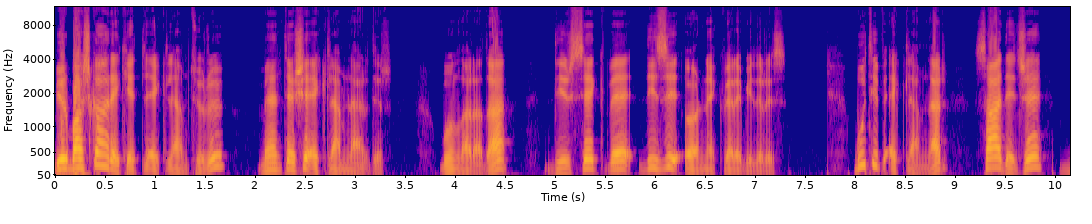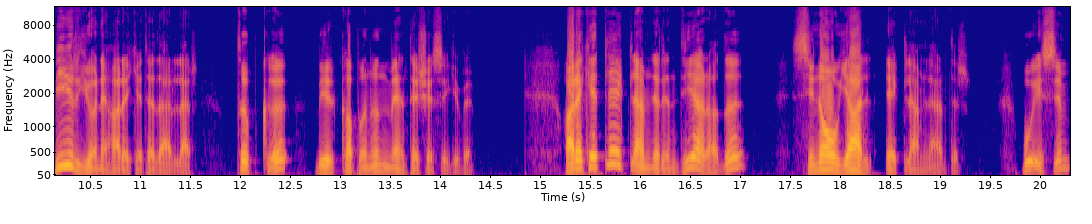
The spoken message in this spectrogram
Bir başka hareketli eklem türü menteşe eklemlerdir. Bunlara da dirsek ve dizi örnek verebiliriz. Bu tip eklemler sadece bir yöne hareket ederler. Tıpkı bir kapının menteşesi gibi. Hareketli eklemlerin diğer adı sinovyal eklemlerdir. Bu isim,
